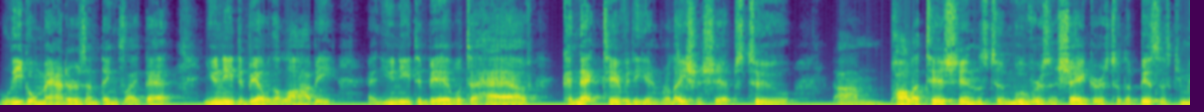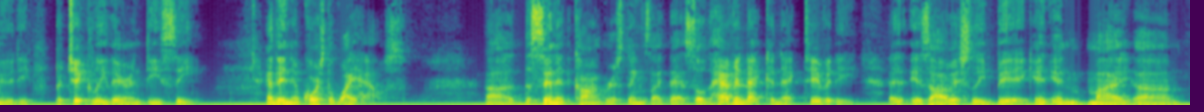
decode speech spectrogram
legal matters and things like that, you need to be able to lobby and you need to be able to have connectivity and relationships to um, politicians to movers and shakers to the business community, particularly there in D.C. And then, of course, the White House, uh, the Senate, Congress, things like that. So having that connectivity is obviously big in, in my um,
